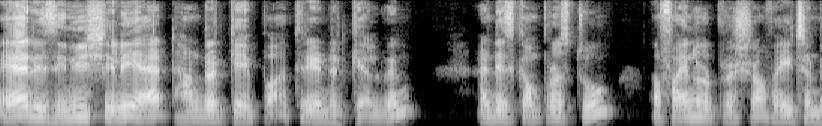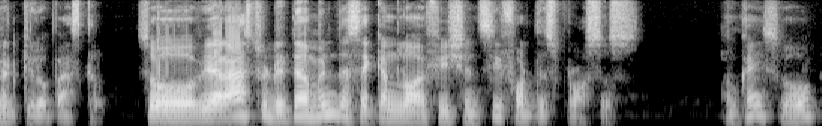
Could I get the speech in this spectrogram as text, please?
Air is initially at 100 kPa 300 Kelvin and is compressed to a final pressure of 800 kilopascal. So, we are asked to determine the second law efficiency for this process. Okay. So,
